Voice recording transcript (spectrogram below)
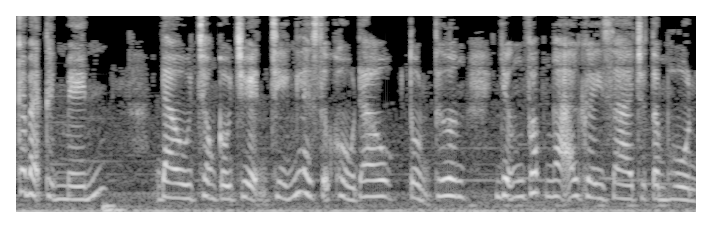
Các bạn thân mến, Đau trong câu chuyện chính là sự khổ đau, tổn thương, những vấp ngã gây ra cho tâm hồn.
